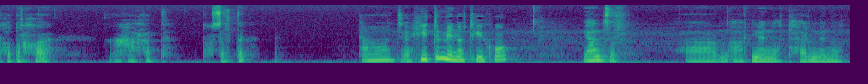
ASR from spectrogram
тодорхой харахад тусалдаг. Аа за хэдэн минут хийх вэ? янз бүр 10 минут 20 минут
